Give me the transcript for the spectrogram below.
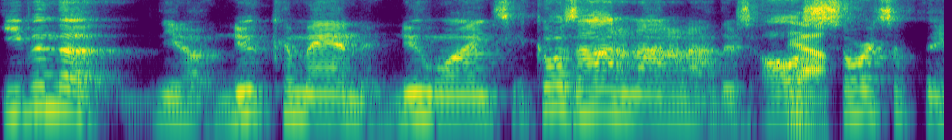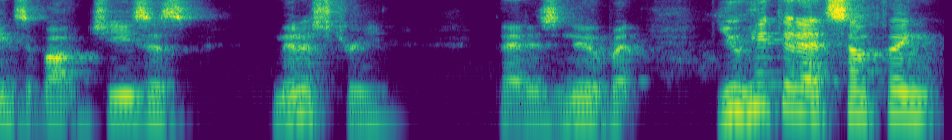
Even the you know new commandment, new wines. It goes on and on and on. There's all yeah. sorts of things about Jesus' ministry that is new. But you hinted at something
